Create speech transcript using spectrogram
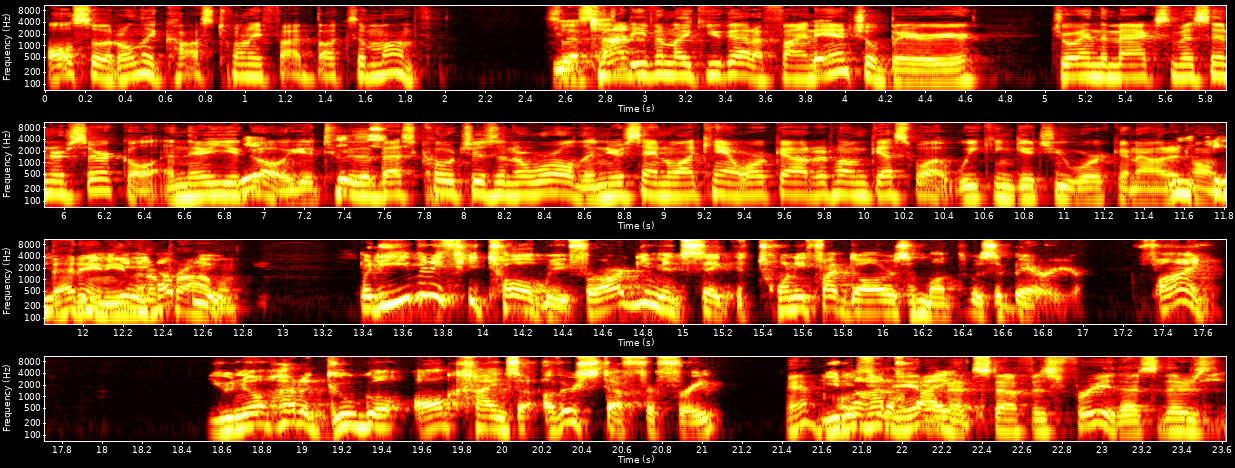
also it only costs twenty five bucks a month. So it's not even like you got a financial barrier. Join the Maximus Inner Circle, and there you go. You get two of the best coaches in the world, and you're saying, "Well, I can't work out at home." Guess what? We can get you working out at home. can- That ain't even a help you. problem. But even if you told me, for argument's sake, that $25 a month was a barrier, fine. You know how to Google all kinds of other stuff for free. Yeah, You know how to the find- internet stuff is free. That's there's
